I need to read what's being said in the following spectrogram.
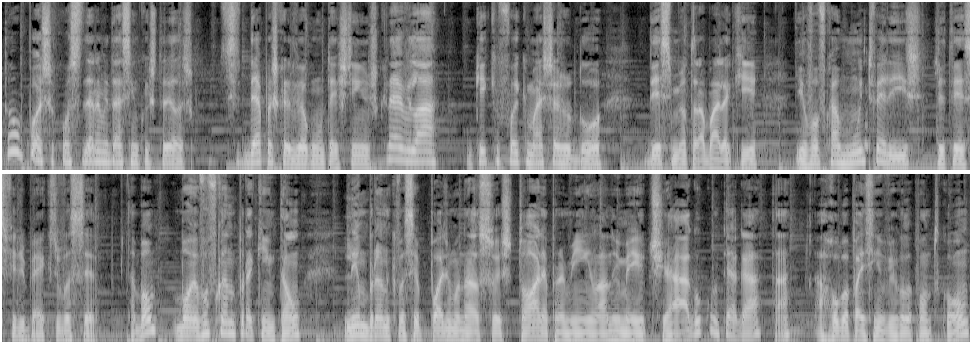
Então, poxa, considera me dar cinco estrelas, se der para escrever algum textinho, escreve lá o que, que foi que mais te ajudou desse meu trabalho aqui e eu vou ficar muito feliz de ter esse feedback de você, tá bom? Bom, eu vou ficando por aqui então. Lembrando que você pode mandar a sua história para mim lá no e-mail thiago com th, tá? arroba paizinho.com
